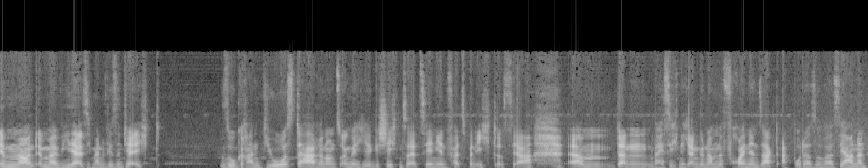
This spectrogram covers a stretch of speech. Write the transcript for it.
Immer und immer wieder, also ich meine, wir sind ja echt so grandios darin, uns irgendwelche Geschichten zu erzählen, jedenfalls bin ich das, ja. Ähm, dann weiß ich nicht, angenommen, eine Freundin sagt ab oder sowas, ja, und dann,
